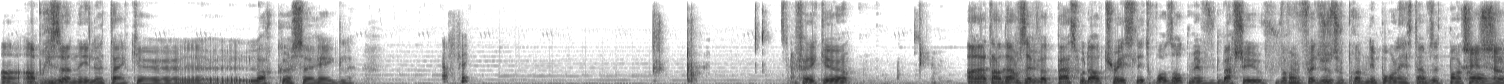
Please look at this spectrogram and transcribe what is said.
en- en- emprisonnés le temps que euh, leur cas se règle. Parfait. Fait que, en attendant, vous avez votre pass without trace, les trois autres, mais vous marchez, vous, vous faites juste vous promener pour l'instant. Vous êtes pas encore, ça. euh,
